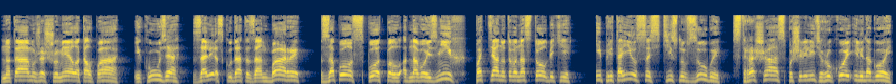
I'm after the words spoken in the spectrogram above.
Но там уже шумела толпа, и Кузя залез куда-то за анбары, заполз под пол одного из них, подтянутого на столбики, и притаился, стиснув зубы, страшась пошевелить рукой или ногой,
